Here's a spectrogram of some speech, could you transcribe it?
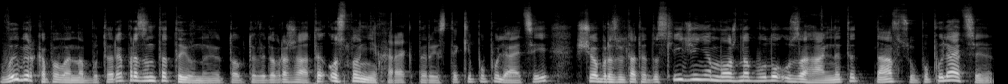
Вибірка повинна бути репрезентативною, тобто відображати основні характеристики популяції, щоб результати дослідження можна було узагальнити на всю популяцію.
